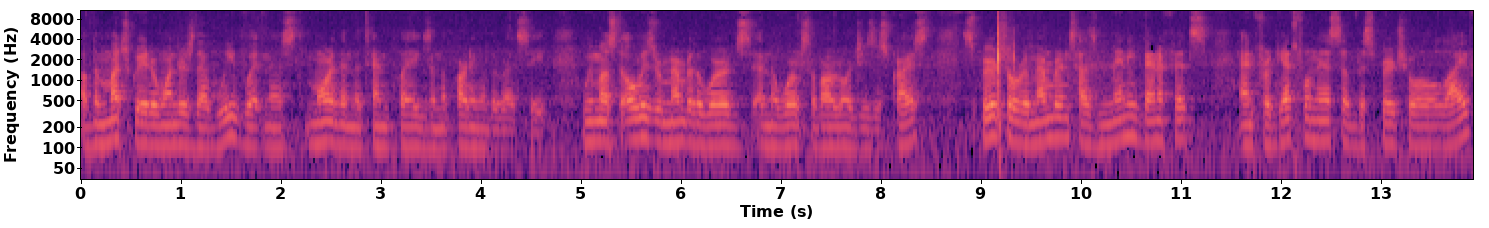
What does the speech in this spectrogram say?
of the much greater wonders that we've witnessed more than the ten plagues and the parting of the Red Sea. We must always remember the words and the works of our Lord Jesus Christ. Spiritual remembrance has many benefits, and forgetfulness of the spiritual life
